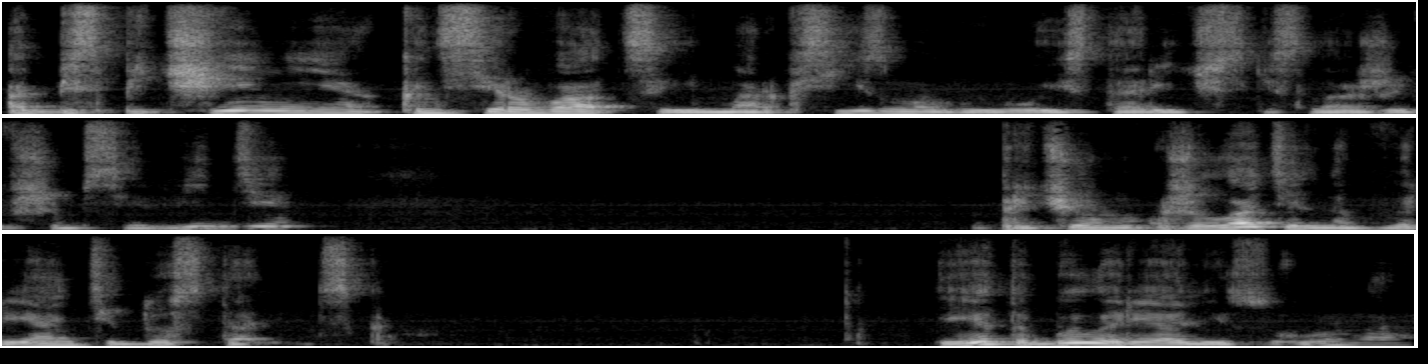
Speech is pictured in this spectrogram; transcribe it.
обеспечение консервации марксизма в его исторически сложившемся виде, причем желательно в варианте досталинском. И это было реализовано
